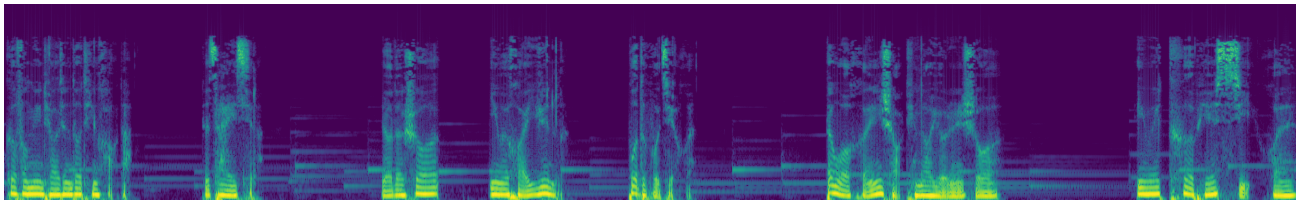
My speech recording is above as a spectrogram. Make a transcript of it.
各方面条件都挺好的，就在一起了。有的说，因为怀孕了，不得不结婚。但我很少听到有人说，因为特别喜欢，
